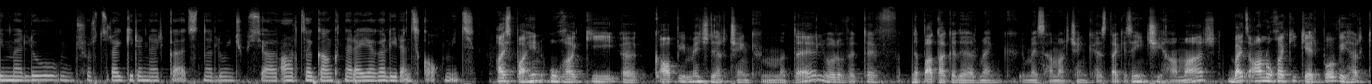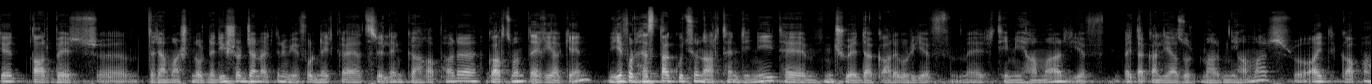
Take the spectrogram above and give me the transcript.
դիմելու ինչ որ ծրագիրը ներկայացնելու, ինչպիսի արձագանքներ ա եղել իրենց կողմից։ Այս պահին ուղակի կապի մեջ դեռ չենք մտել, որովհետև նպատակը դեռ մենք մեզ համար չենք հստակեցել ինչի համար, բայց անուղակի կերպով իհարկե տարբեր դրամաշնորհների շրջանակներում, երբ որ ներկայացրել են գաղափարը, կարծում եմ տեղյակ են, երբ որ հստակություն արդեն լինի, թե ինչու է դա կարևոր եւ մեր թիմի համար եւ պետական լիազոր մարմնի համար, այդ կապը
